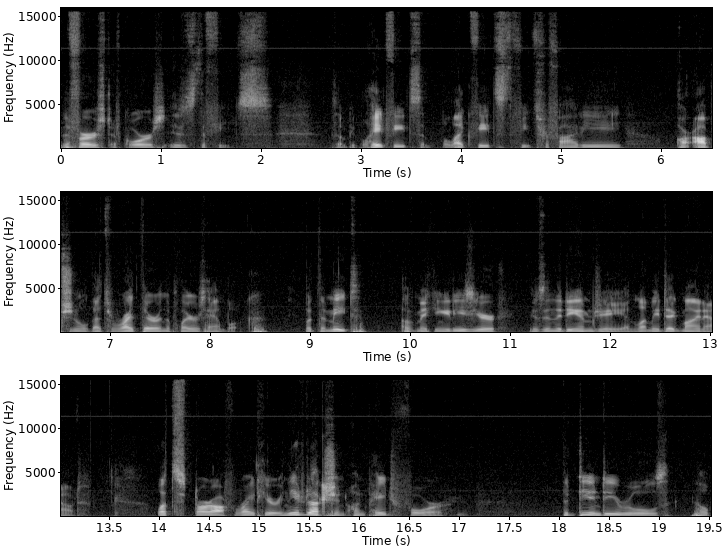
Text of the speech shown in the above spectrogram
The first, of course, is the feats. Some people hate feats, some people like feats. The feats for 5e are optional. That's right there in the player's handbook. But the meat of making it easier is in the DMG, and let me dig mine out. Let's start off right here in the introduction on page 4. The D&D rules help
